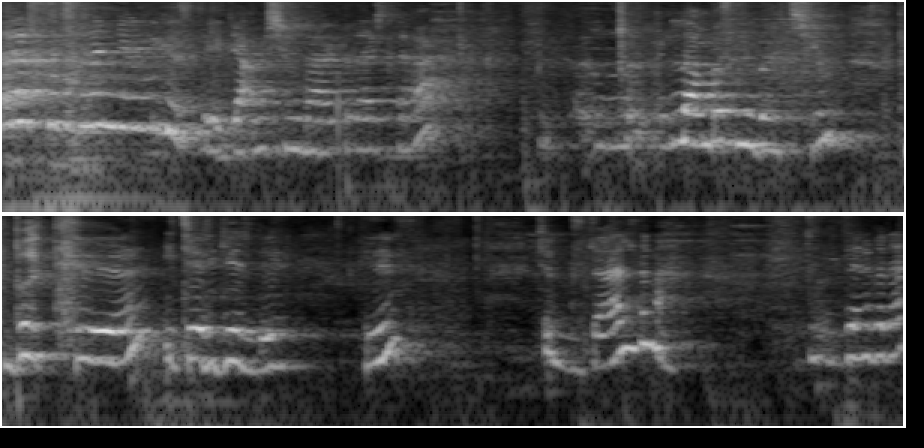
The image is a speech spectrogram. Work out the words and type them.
ayakkabıların yerini göstereceğim şimdi arkadaşlar. Lambasını da açayım. Bakın içeri gelin. Çok güzel değil mi? Zeynep'e de.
